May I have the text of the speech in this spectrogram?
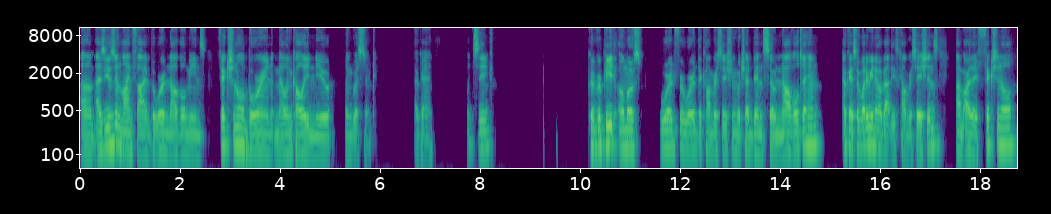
Um, as used in line five, the word novel means fictional, boring, melancholy, new, linguistic. Okay. Let's see. Could repeat almost word for word the conversation which had been so novel to him. Okay, so what do we know about these conversations? Um, are they fictional?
